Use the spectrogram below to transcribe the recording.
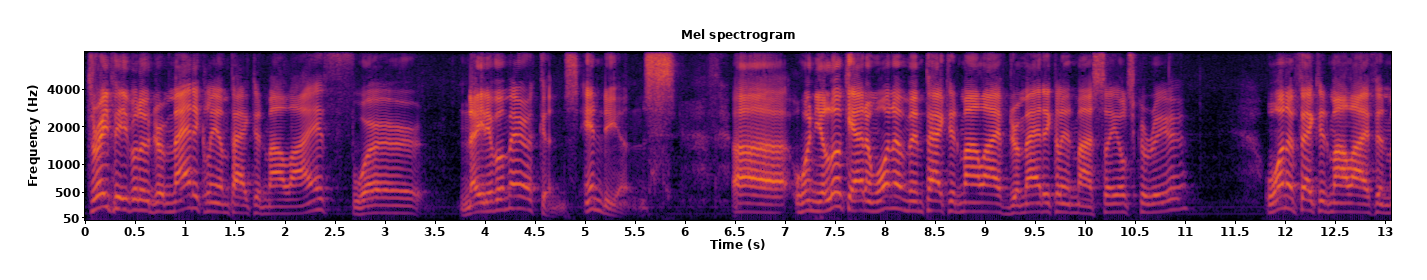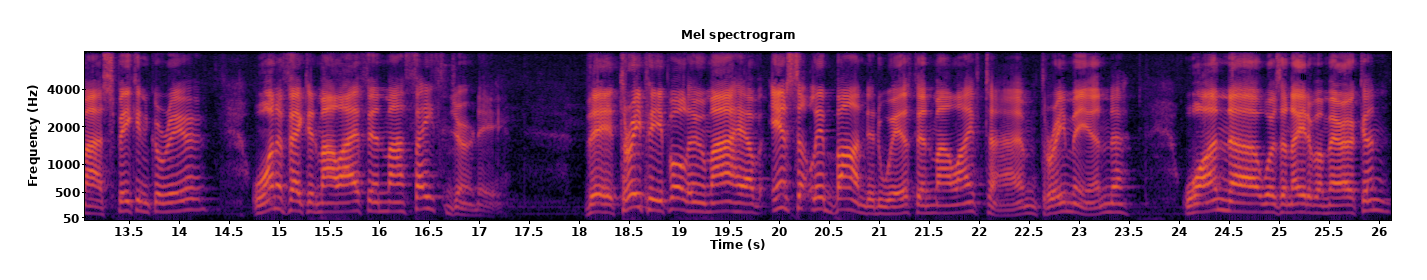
Three people who dramatically impacted my life were Native Americans, Indians. Uh, when you look at them, one of them impacted my life dramatically in my sales career. One affected my life in my speaking career. One affected my life in my faith journey. The three people whom I have instantly bonded with in my lifetime, three men, one uh, was a Native American,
